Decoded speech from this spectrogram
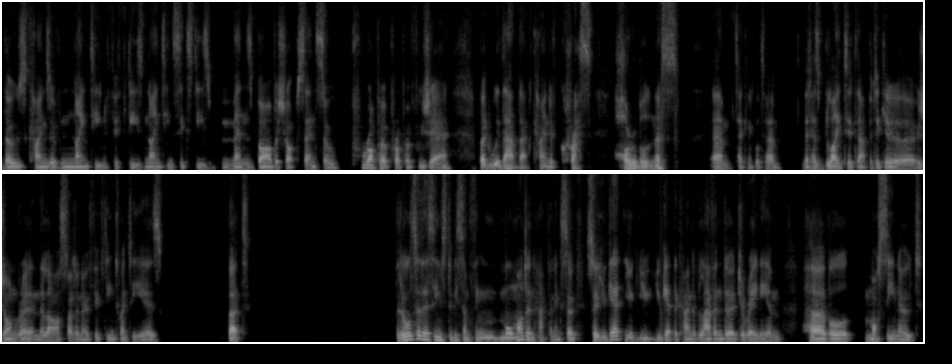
those kinds of 1950s, 1960s men's barbershop sense, so proper, proper fougere, but without that kind of crass horribleness, um, technical term, that has blighted that particular genre in the last, I don't know, 15, 20 years. But but also there seems to be something more modern happening. So so you get you you you get the kind of lavender, geranium, herbal, mossy note,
